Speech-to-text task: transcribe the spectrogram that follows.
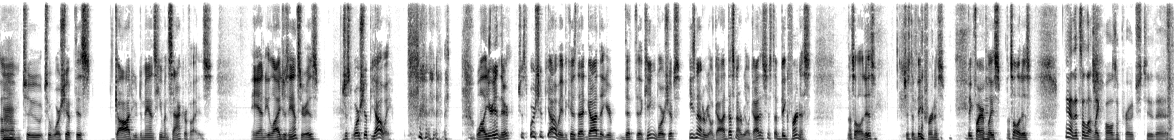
um, to, to worship this God who demands human sacrifice. And Elijah's answer is just worship Yahweh. While you're in there, just worship Yahweh because that God that you're that the king worships, he's not a real God. That's not a real God. That's just a big furnace. That's all it is. It's just a big furnace, big fireplace. That's all it is. Yeah, that's a lot like Paul's approach to the,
